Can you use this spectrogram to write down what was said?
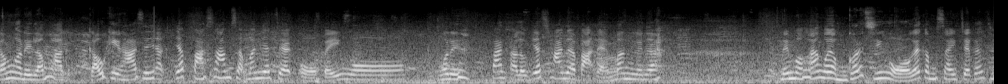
咁我哋諗下糾結下先，一一百三十蚊一隻鵝髀喎。我哋翻大陸一餐都係百零蚊嘅啫。你望下，我又唔覺得似鵝嘅，咁細隻嘅，似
